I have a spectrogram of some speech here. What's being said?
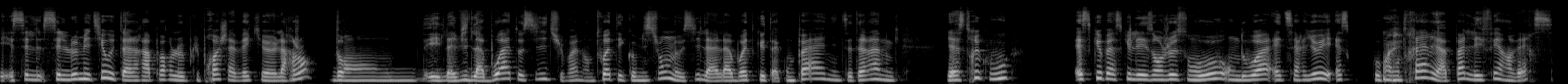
Et c'est le métier où tu as le rapport le plus proche avec l'argent dans et la vie de la boîte aussi, tu vois, dans toi tes commissions, mais aussi la, la boîte que tu accompagnes, etc. Donc il y a ce truc où est-ce que parce que les enjeux sont hauts, on doit être sérieux et est-ce qu'au contraire, il n'y a pas l'effet inverse?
